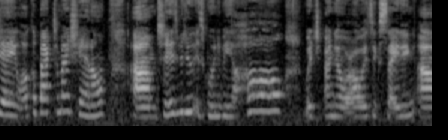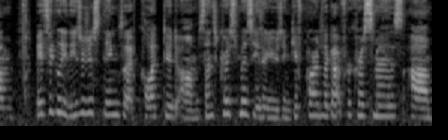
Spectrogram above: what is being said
Shay. Welcome back to my channel. Um, today's video is going to be a haul, which I know are always exciting. Um, basically, these are just things that I've collected um, since Christmas, either using gift cards I got for Christmas, um,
